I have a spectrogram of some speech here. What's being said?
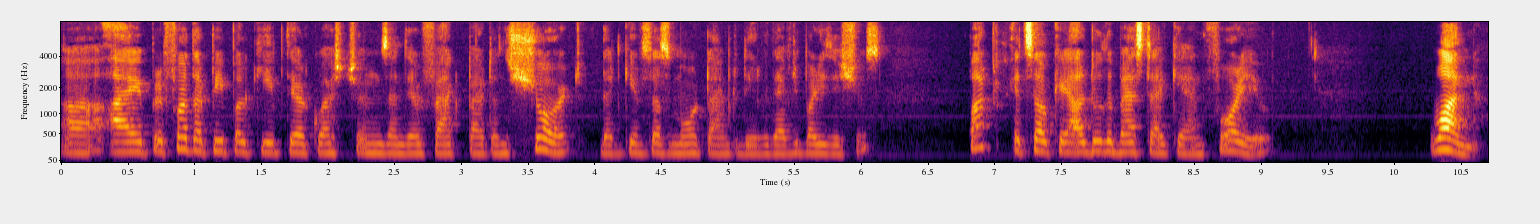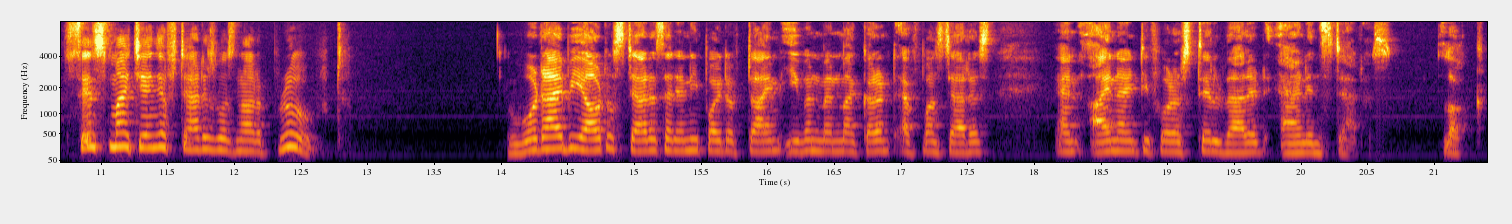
Uh, I prefer that people keep their questions and their fact patterns short. That gives us more time to deal with everybody's issues. But it's okay, I'll do the best I can for you. One, since my change of status was not approved, would I be out of status at any point of time even when my current F1 status and I-94 are still valid and in status? Look,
